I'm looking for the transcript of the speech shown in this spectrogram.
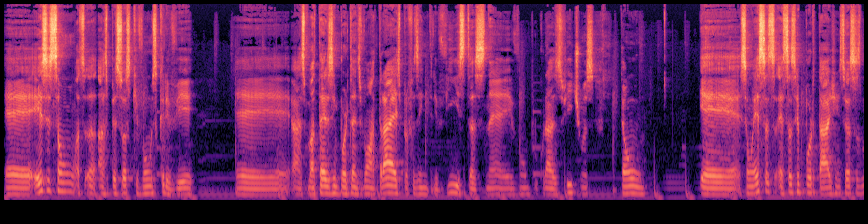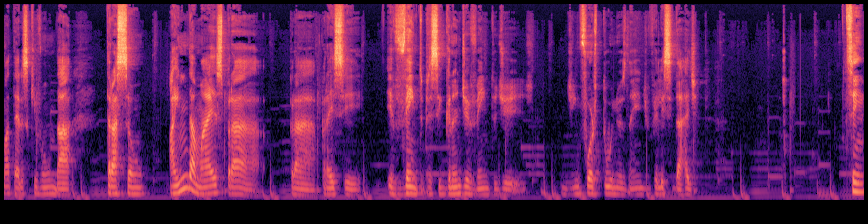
é, esses são as, as pessoas que vão escrever é, as matérias importantes vão atrás para fazer entrevistas, né? E vão procurar as vítimas. Então, é, são essas, essas reportagens, são essas matérias que vão dar tração ainda mais para esse evento, para esse grande evento de, de infortúnios, né? De felicidade. Sim.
